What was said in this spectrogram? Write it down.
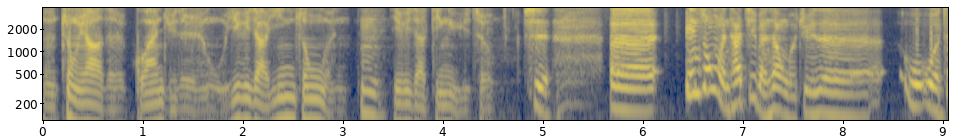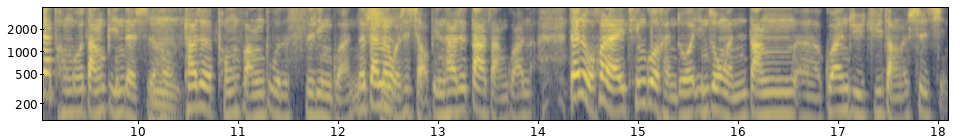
嗯，重要的国安局的人物，一个叫殷宗文，嗯，一个叫丁禹洲，是，呃，殷宗文他基本上，我觉得。我我在澎湖当兵的时候，嗯、他是澎防部的司令官。那当然我是小兵，他是大长官了。但是我后来听过很多殷宗文当呃国安局局长的事情。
